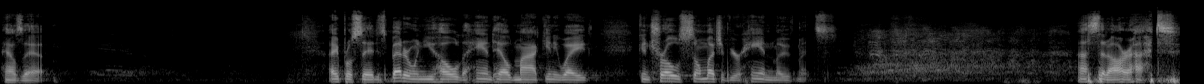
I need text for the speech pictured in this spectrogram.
How's that? April said, It's better when you hold a handheld mic anyway, controls so much of your hand movements. I said, All right.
